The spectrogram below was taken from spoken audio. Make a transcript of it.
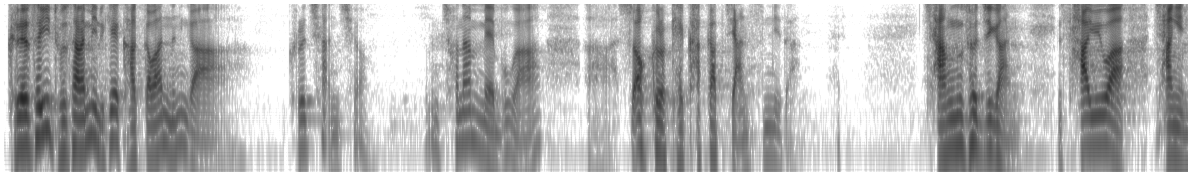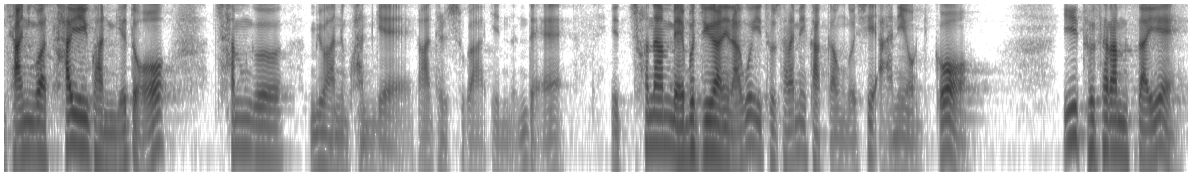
그래서 이 두 사람이 이렇게 가까웠는가? 그렇지 않죠. 처남 매부가 썩 그렇게 가깝지 않습니다. 장서지간 사위와 장인, 장인과 사위 관계도 참 그 묘한 관계가 될 수가 있는데 처남 매부지간이라고 이 두 사람이 가까운 것이 아니었고 이 두 사람 사이에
